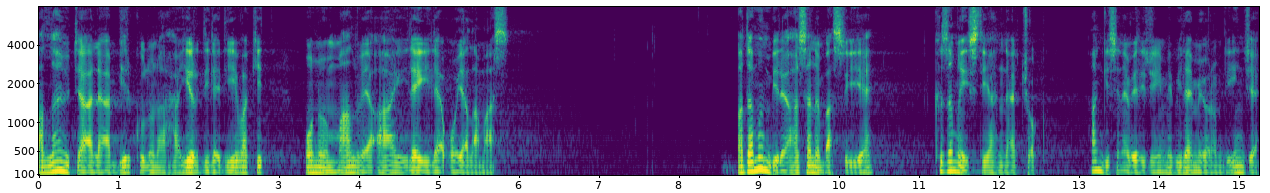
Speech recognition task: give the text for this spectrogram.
Allahü Teala bir kuluna hayır dilediği vakit onu mal ve aile ile oyalamaz. Adamın biri Hasan-ı Basri'ye kızımı isteyenler çok. Hangisine vereceğimi bilemiyorum deyince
